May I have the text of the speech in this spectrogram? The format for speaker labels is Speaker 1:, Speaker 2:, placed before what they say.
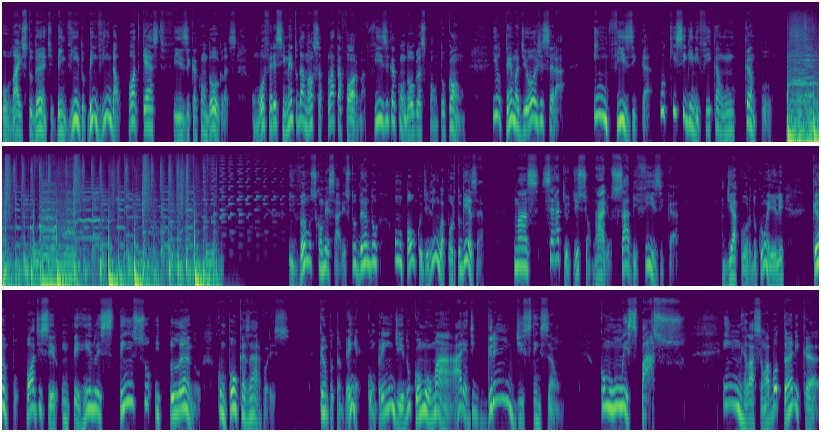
Speaker 1: Olá, estudante! Bem-vindo, bem-vinda ao podcast Física com Douglas, um oferecimento da nossa plataforma fisicacondouglas.com. E o tema de hoje será: Em física, o que significa um campo? E vamos começar estudando um pouco de língua portuguesa. Mas será que o dicionário sabe física? De acordo com ele, campo pode ser um terreno extenso e plano, com poucas árvores. Campo também é compreendido como uma área de grande extensão, como um espaço. Em relação à botânica,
